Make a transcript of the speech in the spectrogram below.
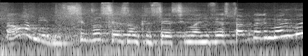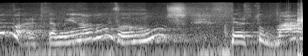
Então, amigos, se vocês não quiserem se manifestar, porque demora eu vou embora. Também nós não vamos perturbar.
